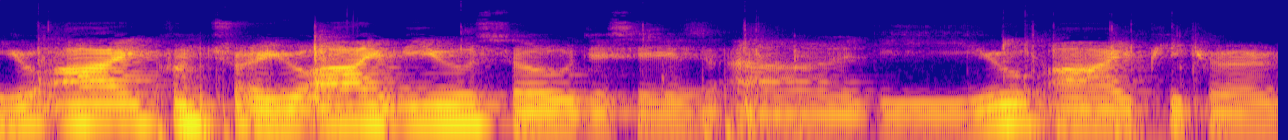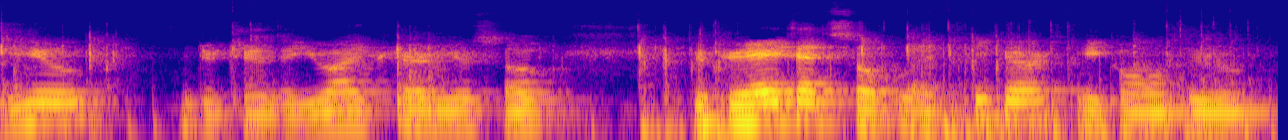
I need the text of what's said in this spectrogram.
UI control UI view. So this is uh, the UI picker view. It returns the UI picker view. So we created so let picker equal to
